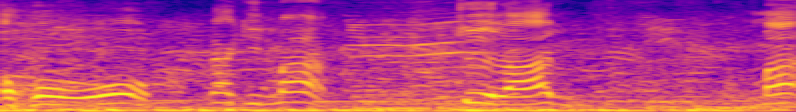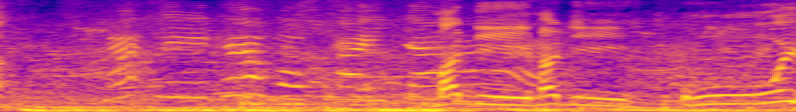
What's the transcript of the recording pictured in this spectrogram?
โอ้โห น่ากินมาก ชื่อร้าน มะมะดีข้าวหมกไก่จ้ามะดีมะดีโอ้ย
